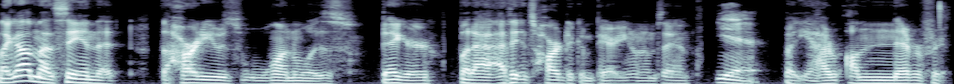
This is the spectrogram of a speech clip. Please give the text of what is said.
Like I'm not saying that the Hardys one was bigger, but I, I think it's hard to compare. You know what I'm saying? yeah. But yeah, I, I'll never forget.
